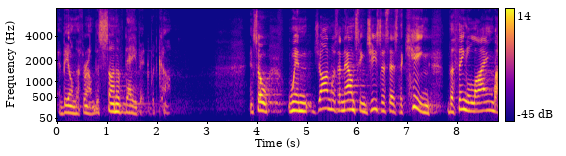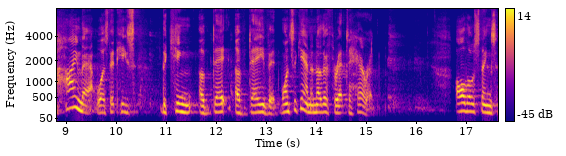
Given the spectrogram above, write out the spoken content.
and be on the throne. The son of David would come. And so when John was announcing Jesus as the king, the thing lying behind that was that he's the king of, da- of David. Once again, another threat to Herod. All those things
